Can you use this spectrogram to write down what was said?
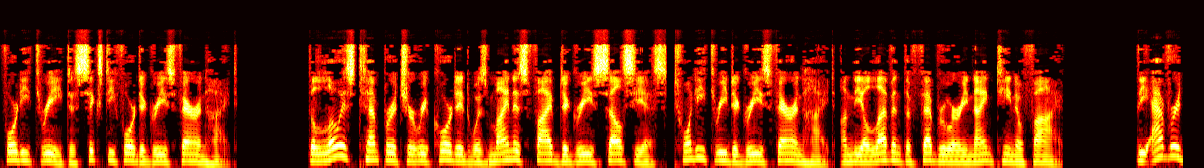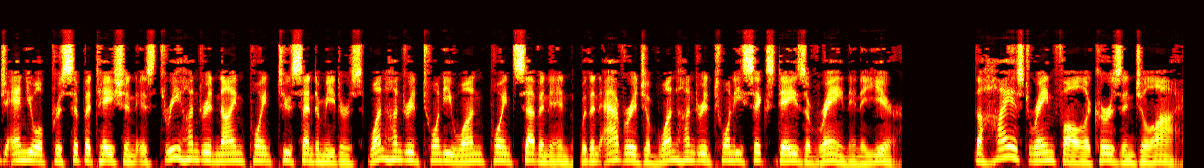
(43 to 64 degrees Fahrenheit). The lowest temperature recorded was minus 5 degrees Celsius (23 degrees Fahrenheit) on the 11th of February 1905. The average annual precipitation is 309.2 centimeters (121.7 in), with an average of 126 days of rain in a year. The highest rainfall occurs in July.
